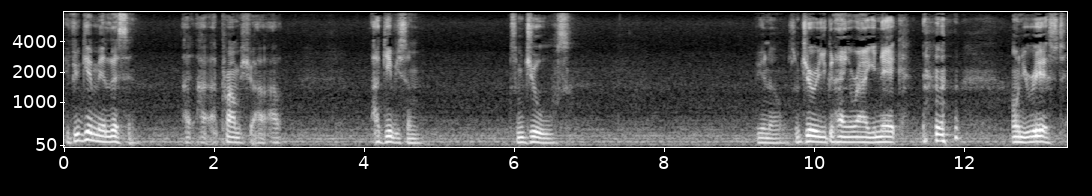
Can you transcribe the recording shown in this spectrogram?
if you give me a listen, I, I, I promise you, I, I'll, I'll give you some some jewels. You know, some jewelry you can hang around your neck, on your wrist,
